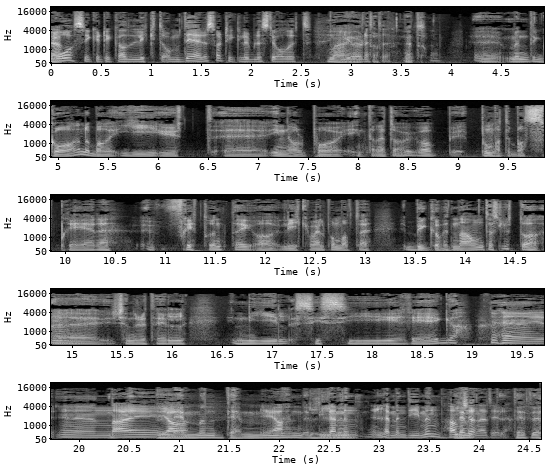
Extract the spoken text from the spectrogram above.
Ja. og sikkert ikke hadde likt om deres artikler ble stjålet, Nei, gjør nettopp, dette. nettopp. Eh, Men det går an å bare gi ut eh, innhold på internett òg, og på en måte bare spre det eh, fritt rundt deg, og likevel på en måte bygge opp et navn til slutt. Eh, Kjenner du til Neil Cicirega. Eh, Nei, ja. Lemon Demon? ja. Lemon- Lemon, Demon, han Lem- kjenner jeg til. Det, det,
